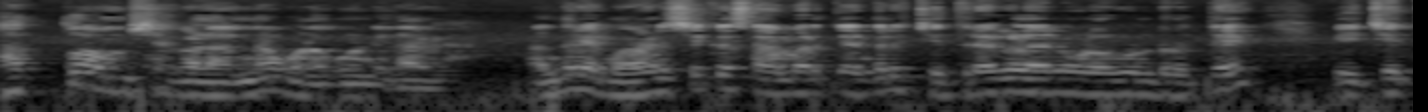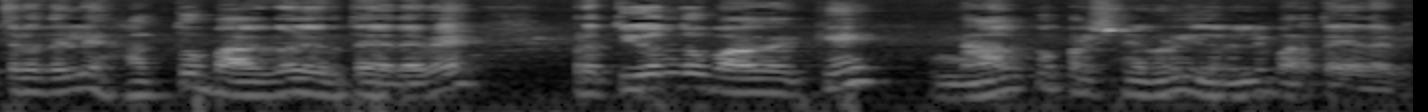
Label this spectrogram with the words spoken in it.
ಹತ್ತು ಅಂಶಗಳನ್ನು ಒಳಗೊಂಡಿದ್ದಾವೆ. ಅಂದರೆ ಮಾನಸಿಕ ಸಾಮರ್ಥ್ಯ ಅಂದರೆ ಚಿತ್ರಗಳನ್ನು ಒಳಗೊಂಡಿರುತ್ತೆ. ಈ ಚಿತ್ರದಲ್ಲಿ ಹತ್ತು ಭಾಗಗಳು ಇರ್ತಾ ಇದ್ದಾವೆ ಪ್ರತಿಯೊಂದು ಭಾಗಕ್ಕೆ ನಾಲ್ಕು ಪ್ರಶ್ನೆಗಳು ಇದರಲ್ಲಿ ಬರ್ತಾ ಇದ್ದಾವೆ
